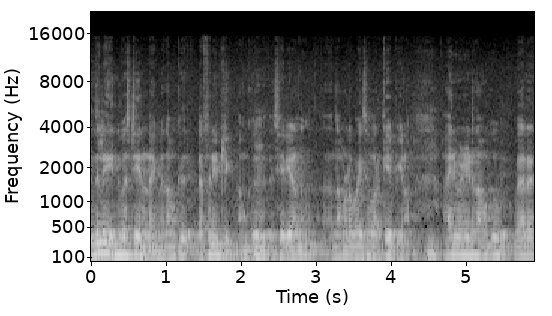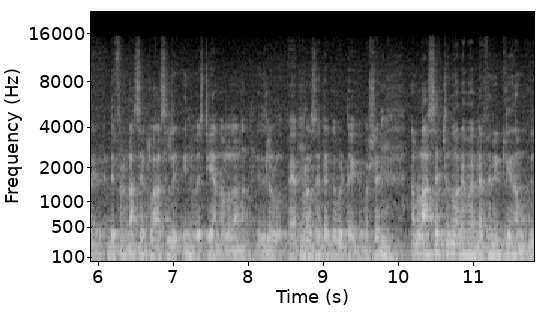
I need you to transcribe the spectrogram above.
ഇതിൽ ഇൻവെസ്റ്റ് ചെയ്യുന്ന ടൈമിൽ നമുക്ക് ഡെഫിനറ്റ്ലി നമുക്ക് ശരിയാണ് നമ്മുടെ പൈസ വർക്ക് ചെയ്യിപ്പിക്കണം. അതിന് വേണ്ടിയിട്ട് നമുക്ക് വേറെ ഡിഫറെന്റ് അസറ്റ് ക്ലാസ്സിൽ ഇൻവെസ്റ്റ് ചെയ്യാന്നുള്ളതാണ് ഇതിലുള്ളത്. പേപ്പർ അസറ്റ് ഒക്കെ വിട്ടേക്ക്. പക്ഷേ നമ്മൾ അസറ്റ് എന്ന് പറയുമ്പോൾ ഡെഫിനറ്റ്ലി നമുക്ക്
